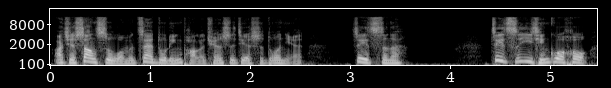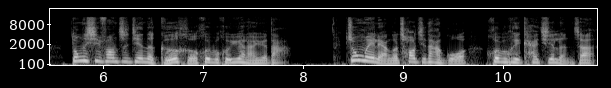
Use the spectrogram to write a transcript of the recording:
而且上次我们再度领跑了全世界十多年，这次呢？这次疫情过后，东西方之间的隔阂会不会越来越大？中美两个超级大国会不会开启冷战？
